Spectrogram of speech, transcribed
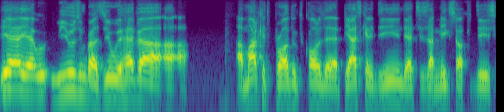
Yeah, yeah, we, use in Brazil. We have a, a, a market product called uh, Piascledine that is a mix of these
